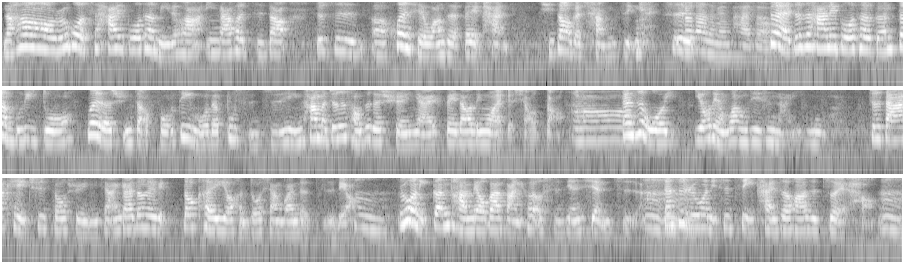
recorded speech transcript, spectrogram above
然后如果是哈利波特迷的话，应该会知道，就是呃，混血王者背叛，其中有个场景 是就在那边拍的。对，就是哈利波特跟邓布利多为了寻找伏地魔的不死之音，他们就是从这个悬崖飞到另外一个小岛。哦，但是我有点忘记是哪一幕。就是大家可以去搜寻一下，应该都会都可以有很多相关的资料。嗯，如果你跟团没有办法，你会有时间限制。嗯，但是如果你是自己开车的话是最好。嗯，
